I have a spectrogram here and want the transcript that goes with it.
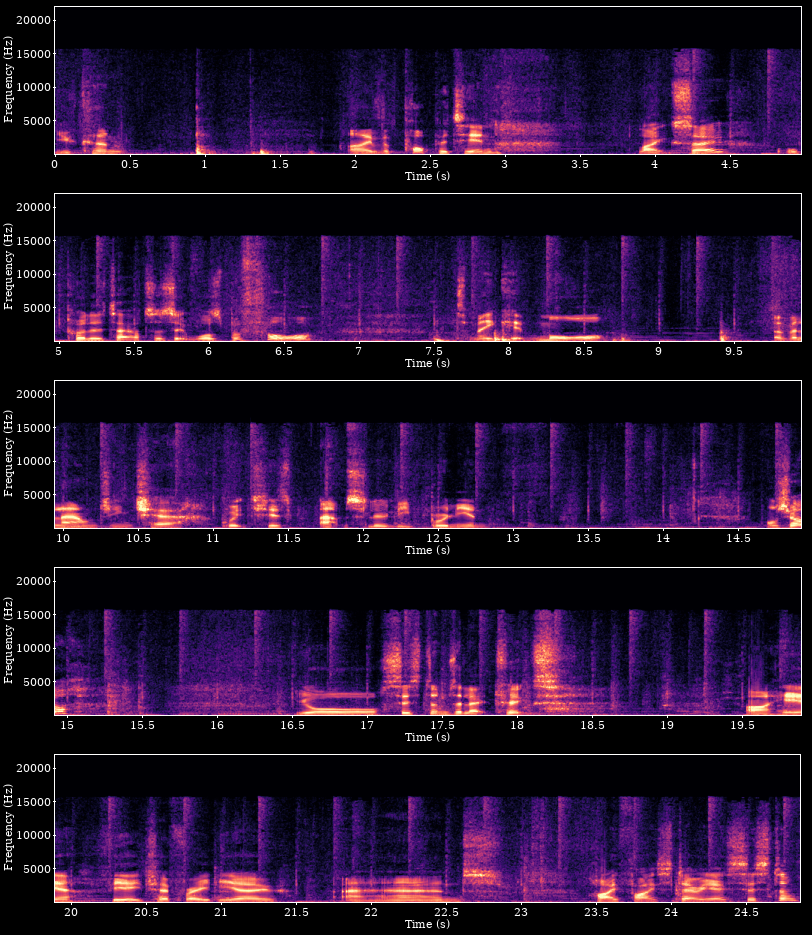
You can either pop it in like so, or pull it out as it was before to make it more of a lounging chair, which is absolutely brilliant. Bonjour. Your systems electrics are here, VHF radio and hi-fi stereo system.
